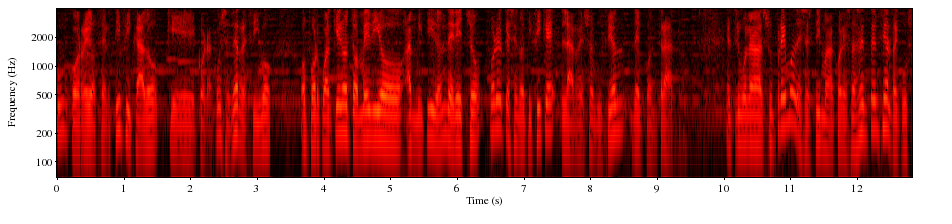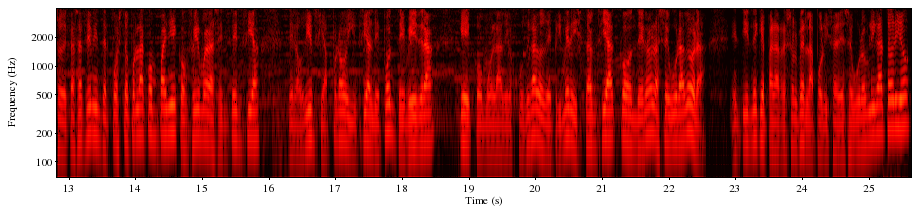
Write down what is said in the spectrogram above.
un correo certificado que con acuse de recibo o por cualquier otro medio admitido en derecho por el que se notifique la resolución del contrato. El Tribunal Supremo desestima con esta sentencia el recurso de casación interpuesto por la compañía y confirma la sentencia de la Audiencia Provincial de Pontevedra que, como la del juzgado de primera instancia, condenó a la aseguradora. Entiende que para resolver la póliza de seguro obligatorio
